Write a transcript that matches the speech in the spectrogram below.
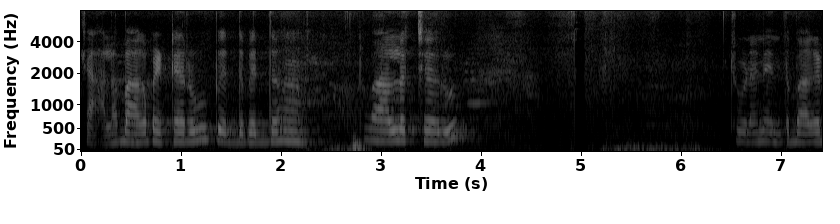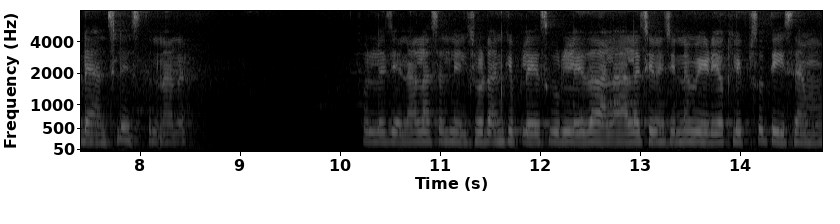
చాలా బాగా పెట్టారు. పెద్ద పెద్ద వాళ్ళు వచ్చారు చూడండి ఎంత బాగా డ్యాన్స్లు వేస్తున్నారు. ఫుల్ జనాలు అసలు నిల్చోడానికి ప్లేస్ కూడా లేదు. అలా అలా చిన్న చిన్న వీడియో క్లిప్స్ తీసాము.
